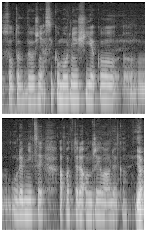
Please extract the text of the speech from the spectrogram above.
jsou to vyloženě asi komornější jako hudebníci a pak teda Ondřej Ládek. A jo.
